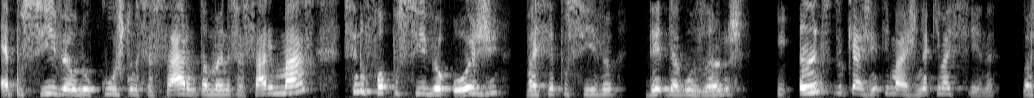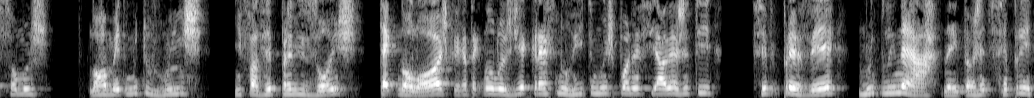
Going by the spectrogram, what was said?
é possível no custo necessário, no tamanho necessário, mas se não for possível hoje, vai ser possível dentro de alguns anos e antes do que a gente imagina que vai ser, né? Nós somos normalmente muito ruins em fazer previsões tecnológicas, que a tecnologia cresce num ritmo exponencial e a gente sempre prevê muito linear, né? Então a gente sempre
